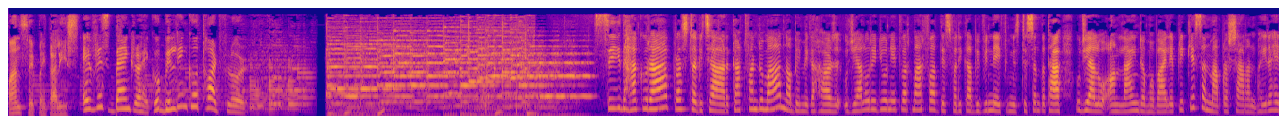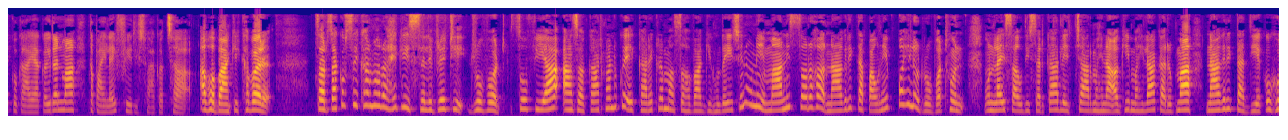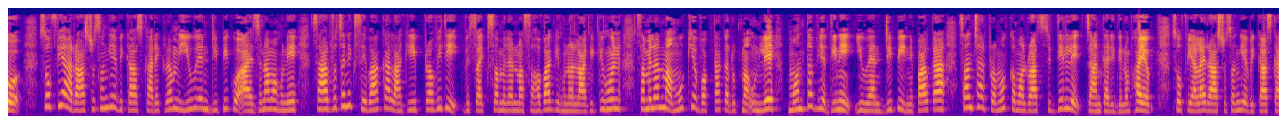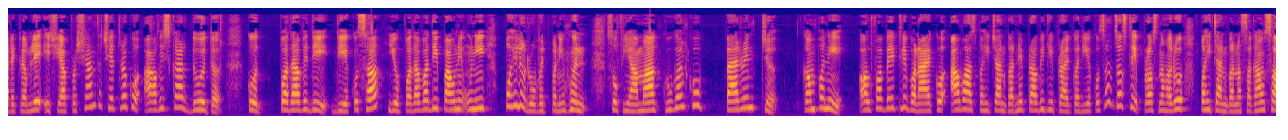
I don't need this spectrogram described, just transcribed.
पाँच सय पैतालिस। एभरेस्ट ब्याङ्क रहेको बिल्डिङको थर्ड फ्लोर। सीधा कुरा प्रष्ट विचार काठमाण्डुमा नब्बे मेगाहर उज्यालो रेडियो नेटवर्क मार्फत देशभरिका विभिन्न एफएम स्टेशन तथा उज्यालो अनलाइन र मोबाइल एप्लिकेशनमा प्रसारण भइरहेको काया कैरनमा तपाईंलाई फेरि स्वागत छ। अब बाँकी खबर। चर्चाको शिखरमा रहेकी सेलिब्रेटी रोबोट सोफिया आज काठमाडौँको एक कार्यक्रममा सहभागी हुँदै छिन्। उनी मानिस सरह नागरिकता पाउने पहिलो रोबोट हुन्। उनलाई साउदी सरकारले चार महिना अघि महिलाका रूपमा नागरिकता दिएको हो। सोफिया राष्ट्रसंघीय विकास कार्यक्रम यूएनडीपीको आयोजनामा हुने सार्वजनिक सेवाका लागि प्रविधि विषयक सम्मेलनमा सहभागी हुन लागेकी हुन्। सम्मेलनमा मुख्य वक्ताका रूपमा उनले मन्तव्य दिने यूएनडीपी नेपालका संचार प्रमुख कमलराज सिद्धिलले जानकारी दिनुभयो। सोफियालाई राष्ट्रसंघीय विकास कार्यक्रमले एसिया प्रशान्त क्षेत्रको आविष्कार दूतको पदावधि दिएको छ। यो पदावधि पाउने उनी पहिलो रोबोट पनि हुन्। सोफियामा गुगलको प्यारेन्ट कम्पनी अल्फाबेटले बनाएको आवाज पहिचान गर्ने प्रविधि प्रयोग गरिएको छ जसले प्रश्नहरू पहिचान गर्न सघाउँछ।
